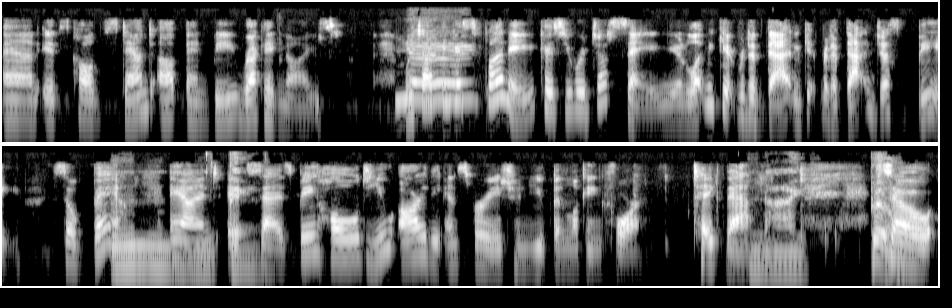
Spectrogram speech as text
and it's called Stand Up and Be Recognized. Yay. Which I think is funny because you were just saying, you know, let me get rid of that and get rid of that and just be. So, bam. Mm, and bam. it says, Behold, you are the inspiration you've been looking for. Take that. Nice. Boom. So,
